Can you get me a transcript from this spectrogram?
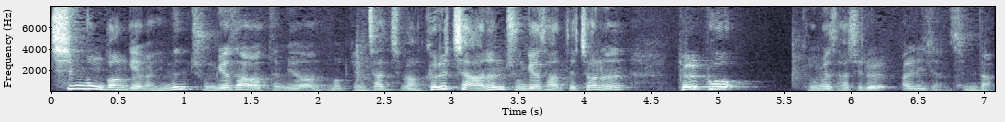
친분 관계가 있는 중개사 같으면 뭐 괜찮지만, 그렇지 않은 중개사한테 저는 결코 경매 사실을 알리지 않습니다.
